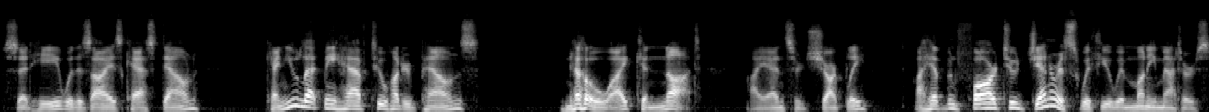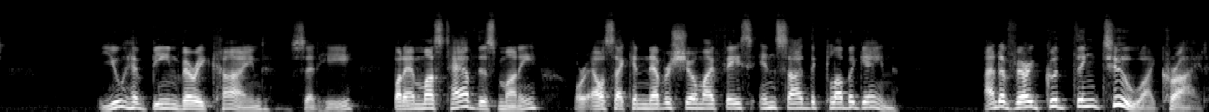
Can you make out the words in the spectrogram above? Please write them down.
said he, with his eyes cast down, "can you let me have two hundred pounds?" "No, I cannot," I answered sharply. "I have been far too generous with you in money matters." "You have been very kind," said he, "but I must have this money, or else I can never show my face inside the club again. "And a very good thing too," I cried.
